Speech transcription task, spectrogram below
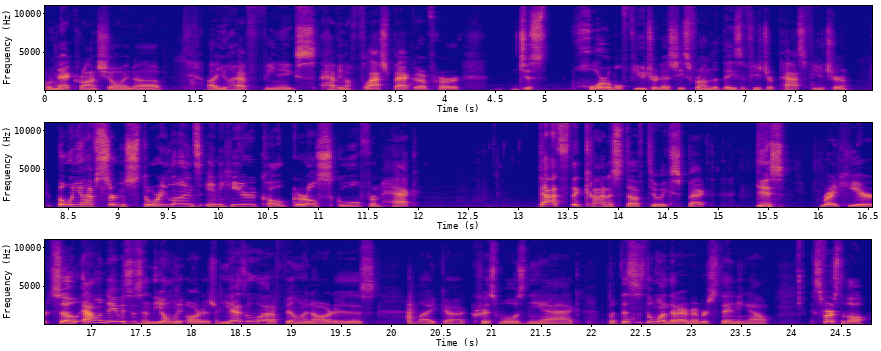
or Necrom showing up. Uh, you have Phoenix having a flashback of her just horrible future that she's from, the Days of Future, Past Future. But when you have certain storylines in here called Girls School from Heck, that's the kind of stuff to expect. This right here. So Alan Davis isn't the only artist. He has a lot of fill-in artists like uh, Chris Wozniak, but this is the one that I remember standing out. Because first of all,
